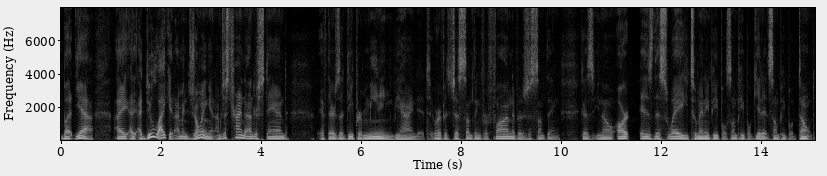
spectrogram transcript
But yeah I, I, I do like it. I'm enjoying it. I'm just trying to understand if there's a deeper meaning behind it or if it's just something for fun if it's just something because you know art is this way to many people. Some people get it some people don't.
